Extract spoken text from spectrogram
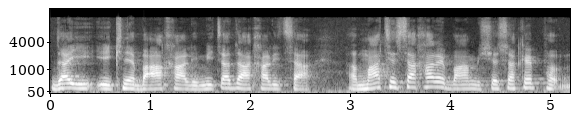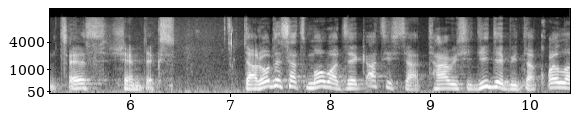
და იქნება ახალი მიწა და ახალიცა მათ ესახარება ამის შესახებ წეს შემდეგს. და როდესაც მოვა ზეკაცისა თავისი დიდები და ყველა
